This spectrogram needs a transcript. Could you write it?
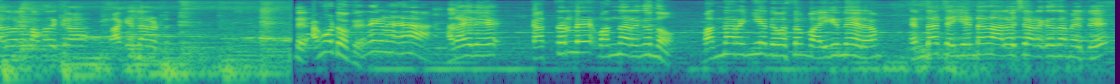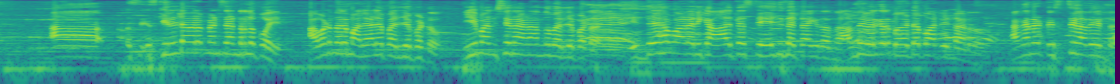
അതുപോലെ സമ്മതിക്കുക. ബാക്കി എല്ലാവരും ഉണ്ട്. അങ്ങോട്ട് നോക്ക്. അതായത് ഖത്തറിൽ വന്നിറങ്ങുന്നു. വന്നിറങ്ങിയ ദിവസം വൈകുന്നേരം എന്താ ചെയ്യേണ്ടതെന്ന് ആലോചിച്ച് നടക്കുന്ന സമയത്ത് സ്കിൽ ഡെവലപ്മെന്റ് സെന്ററിൽ പോയി. അവിടുന്ന് ഒരു മലയാളിയെ പരിചയപ്പെട്ടു. ഈ മനുഷ്യനാണ് അന്ന് പരിചയപ്പെട്ടത്. ഇദ്ദേഹമാണ് എനിക്ക് ആദ്യത്തെ സ്റ്റേജ് സെറ്റ് ആക്കി തന്നത്. അന്ന് ഇവർക്ക് ഒരു ബർത്ത്ഡേ പാർട്ടി ഉണ്ടായിരുന്നു. അങ്ങനെ ട്വിസ്റ്റ് കഥയുണ്ട്.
